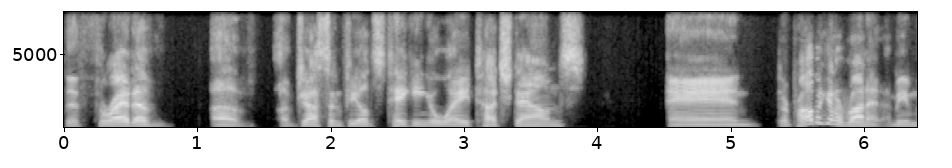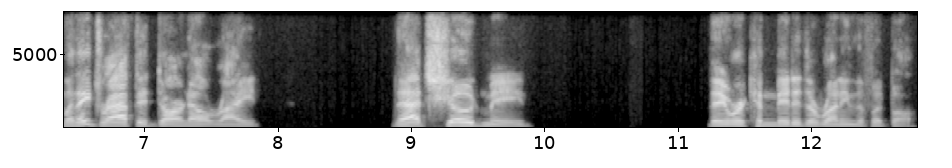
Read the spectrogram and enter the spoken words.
The threat of of of Justin Fields taking away touchdowns and they're probably going to run it. I mean, when they drafted Darnell Wright, that showed me they were committed to running the football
